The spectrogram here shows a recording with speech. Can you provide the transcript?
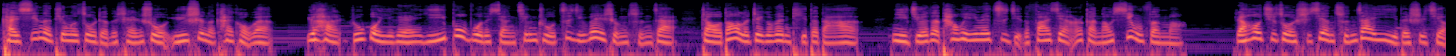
凯西呢听了作者的陈述，于是呢开口问约翰：如果一个人一步步的想清楚自己为什么存在，找到了这个问题的答案，你觉得他会因为自己的发现而感到兴奋吗？然后去做实现存在意义的事情，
